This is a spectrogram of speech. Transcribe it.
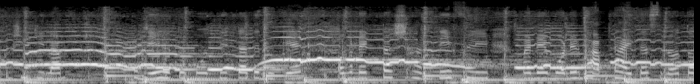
খুশি ছিলাম। যেহেতু মন্দিরটাতে ঢুকে অনেকটা শান্তি ফিল মানে মনের ভাবটা আইতাছিল। তো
